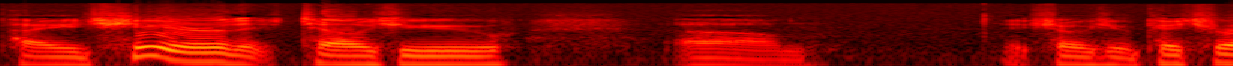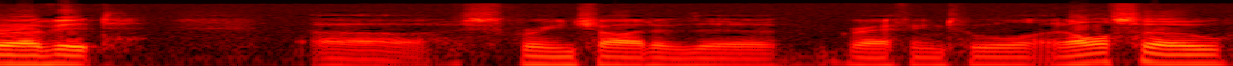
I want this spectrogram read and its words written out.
page here that tells you, um, it shows you a picture of it, uh, screenshot of the graphing tool, and also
